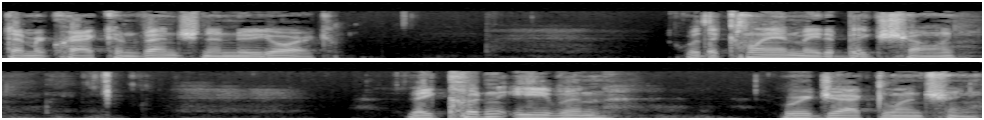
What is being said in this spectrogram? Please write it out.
Democrat convention in New York, where the Klan made a big showing, they couldn't even reject lynching.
